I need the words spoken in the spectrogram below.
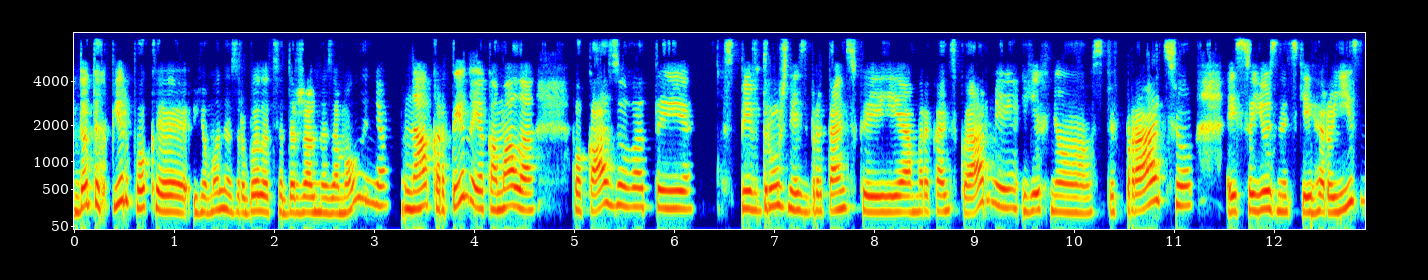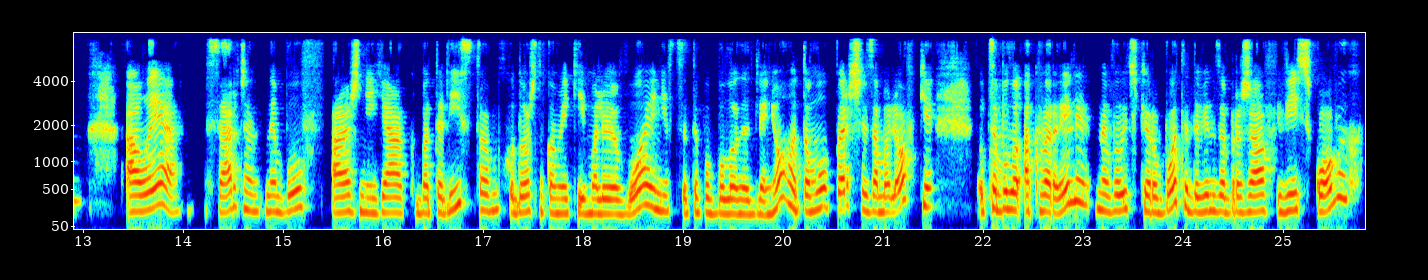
до тих пір, поки йому не зробили це державне замовлення на картину, яка мала показувати співдружність британської і американської армії, їхню співпрацю і союзницький героїзм. Але Сарджент не був аж ніяк баталістом, художником, який малює воїнів. Це типу було не для нього. Тому перші замальовки це були акварелі, невеличкі роботи, де він зображав військових,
